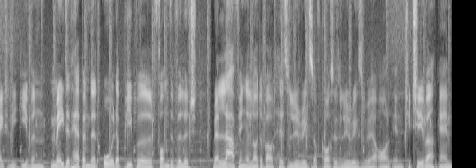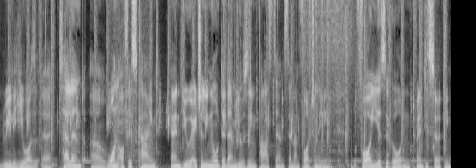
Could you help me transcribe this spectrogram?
actually even made it happen that older people from the village were laughing a lot about his lyrics. Of course, his lyrics were all in Chichewa, and really, he was a talent, uh, one of his kind. And you actually know that I'm using past tense, and unfortunately, four years ago in 2013,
